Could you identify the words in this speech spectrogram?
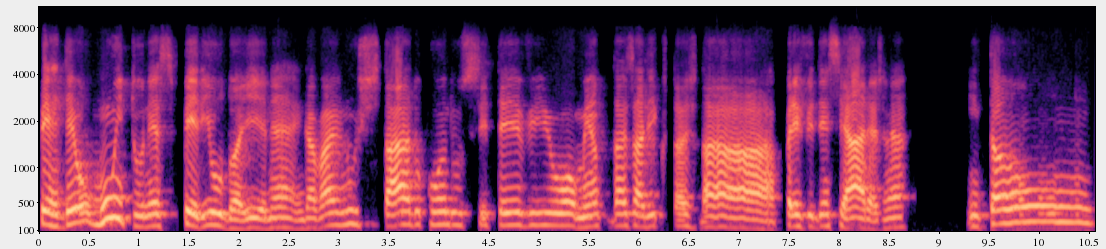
perdeu muito nesse período aí, né? ainda mais no Estado, quando se teve o aumento das alíquotas da previdenciárias. Né? Então,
